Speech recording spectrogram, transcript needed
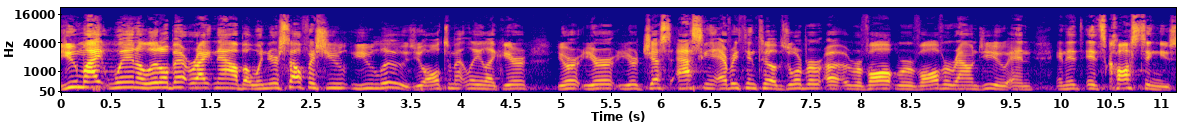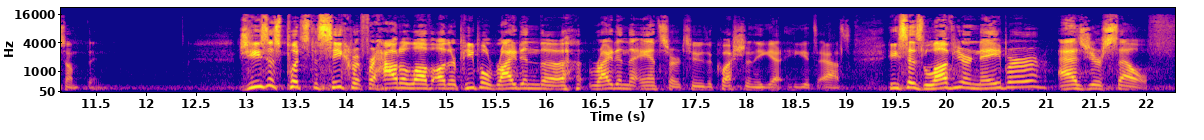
you might win a little bit right now but when you're selfish you you lose. You ultimately like you're you're you're you're just asking everything to absorb or uh, revolve revolve around you and and it, it's costing you something. Jesus puts the secret for how to love other people right in the right in the answer to the question he get he gets asked. He says love your neighbor as yourself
